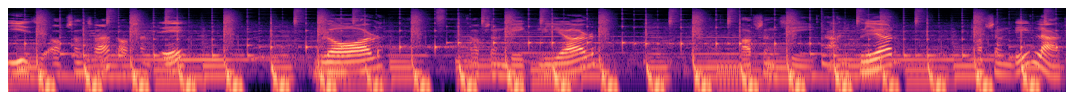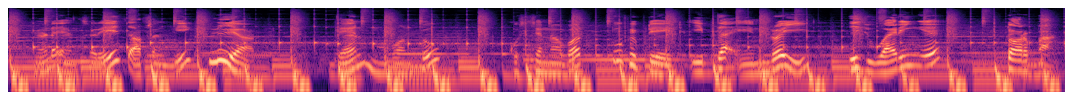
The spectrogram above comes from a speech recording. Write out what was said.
is options are option A blurred option B cleared option C unclear option D large and answer is option B clear. Then move on to question number 258 if the enrollee is wearing a turban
